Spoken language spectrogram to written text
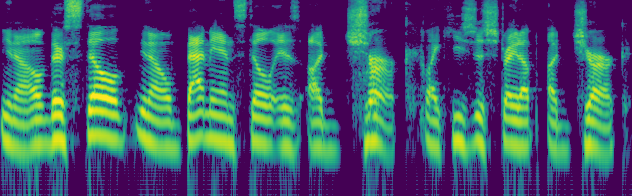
You know, there's still, you know, Batman still is a jerk. Like he's just straight up a jerk.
